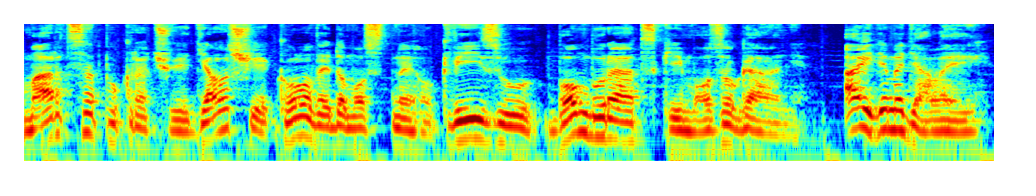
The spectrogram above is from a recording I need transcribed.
marca pokračuje ďalšie kolo vedomostného kvízu Bomburácky mozogáň. A ideme ďalej.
